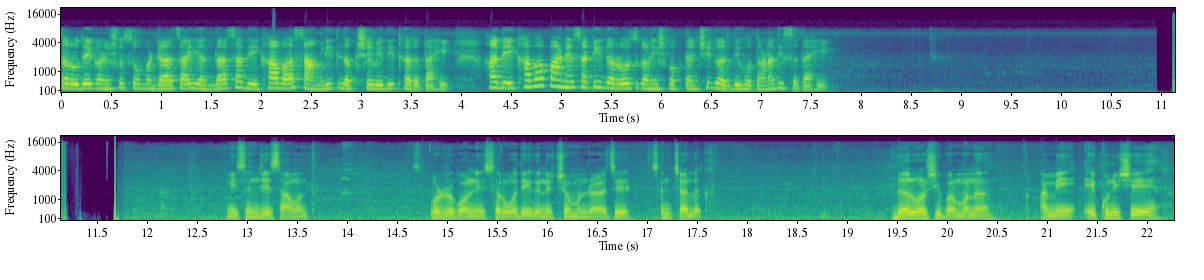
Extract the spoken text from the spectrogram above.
सरोदे गणेशोत्सव मंडळाचा यंदाचा देखावा सांगलीत लक्षवेधी ठरत आहे. हा देखावा पाहण्यासाठी दररोज गणेश भक्तांची गर्दी होताना दिसत आहे. मी संजय सावंत वॉटर कॉलनी सर्वोदय गणेशोत्सव मंडळाचे संचालक. दरवर्षीप्रमाणे आम्ही एकोणीसशे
